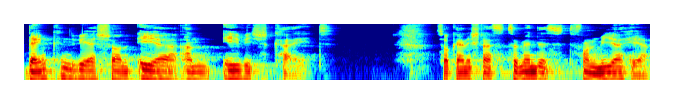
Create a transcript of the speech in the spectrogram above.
denken wir schon eher an Ewigkeit. So kenne ich das zumindest von mir her.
